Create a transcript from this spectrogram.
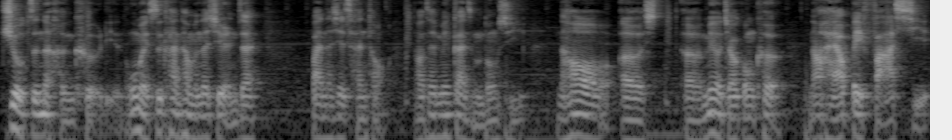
就真的很可怜。我每次看他们那些人在搬那些餐桶，然后在那边干什么东西，然后呃呃没有交功课，然后还要被罚写，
